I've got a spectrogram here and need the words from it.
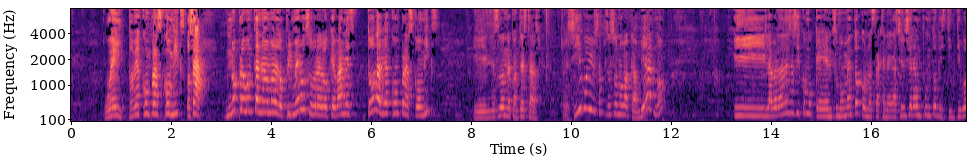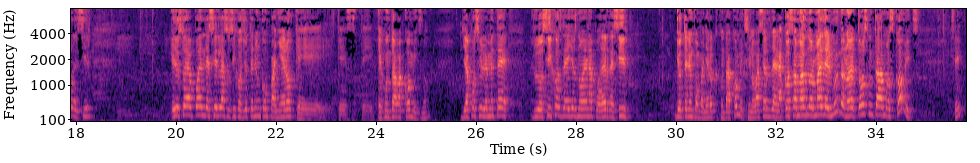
güey, ¿todavía compras cómics? O sea, no preguntan nada más, lo primero sobre lo que van es, ¿todavía compras cómics? Y es donde contestas, pues sí, güey, pues eso no va a cambiar, ¿no? Y la verdad es así como que en su momento con nuestra generación sí era un punto distintivo decir, ellos todavía pueden decirle a sus hijos, yo tenía un compañero que, que, este, que juntaba cómics, ¿no? Ya posiblemente los hijos de ellos no van a poder decir, yo tenía un compañero que juntaba cómics, sino va a ser de la cosa más normal del mundo, ¿no? De todos juntábamos cómics, ¿sí?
